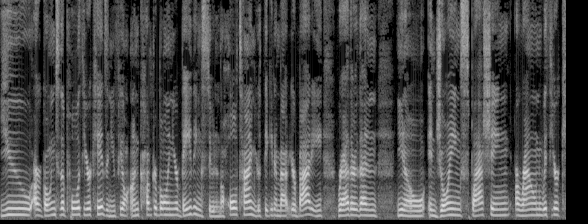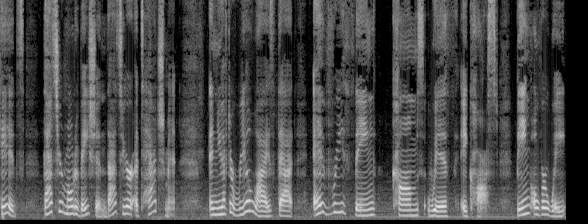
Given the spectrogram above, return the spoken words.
you are going to the pool with your kids and you feel uncomfortable in your bathing suit and the whole time you're thinking about your body rather than, you know, enjoying splashing around with your kids. That's your motivation. That's your attachment. And you have to realize that everything comes with a cost. Being overweight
